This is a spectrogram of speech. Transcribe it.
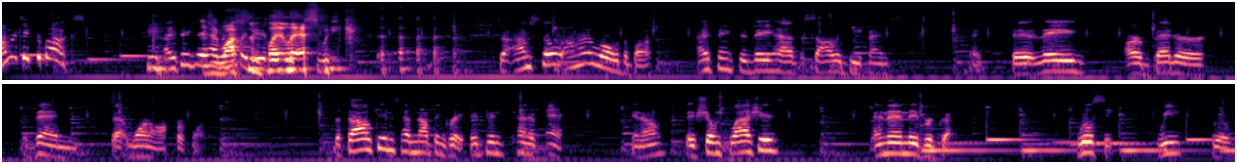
I'm gonna take the Bucs. I think they have. you watch enough them play last week? So I'm still I'm gonna roll with the Bucs. I think that they have a solid defense. Like they, they are better than that one-off performance. The Falcons have not been great. They've been kind of eh. You know, they've shown flashes, and then they've regressed. We'll see. We will.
